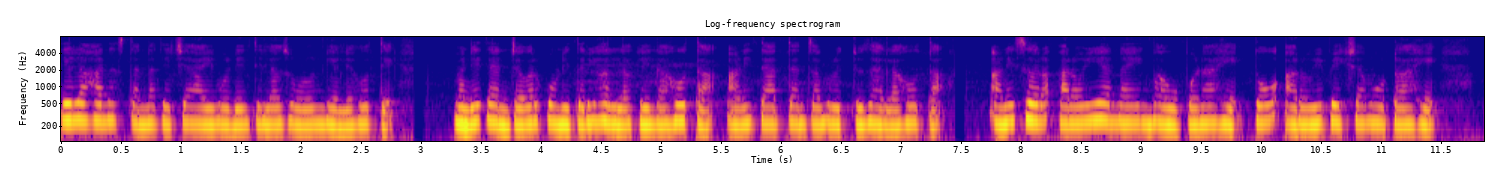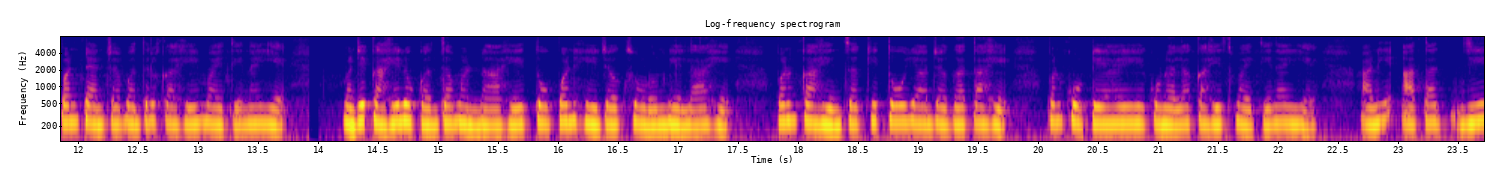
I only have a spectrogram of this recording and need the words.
ती लहान असताना तिचे आई वडील तिला सोडून गेले होते. म्हणजे त्यांच्यावर कोणीतरी हल्ला केला होता आणि त्यात त्यांचा मृत्यू झाला होता. आणि सर आरोही यांना एक भाऊ पण आहे. तो आरोहीपेक्षा मोठा आहे. पण त्यांच्याबद्दल काही माहिती नाही आहे म्हणजे काही लोकांचं म्हणणं आहे तो पण हे जग सोडून गेला आहे. पण काहींचं की तो या जगात आहे पण कुठे आहे हे कुणाला काहीच माहिती नाही आहे आणि आता जी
